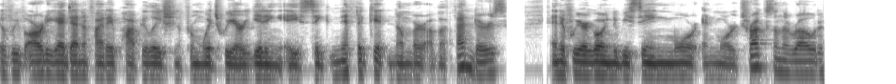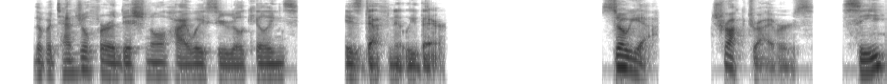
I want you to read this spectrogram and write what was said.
if we've already identified a population from which we are getting a significant number of offenders, and if we are going to be seeing more and more trucks on the road, the potential for additional highway serial killings is definitely there. So, yeah, truck drivers. See?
